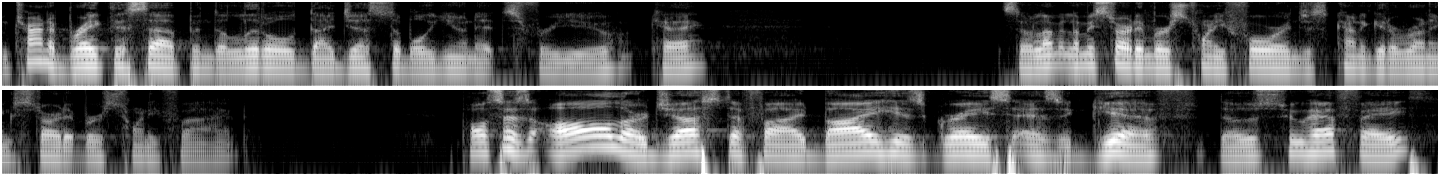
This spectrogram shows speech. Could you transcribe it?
I'm trying to break this up into little digestible units for you, okay? So let me, let me start in verse 24 and just kind of get a running start at verse 25. Paul says, All are justified by his grace as a gift, those who have faith,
